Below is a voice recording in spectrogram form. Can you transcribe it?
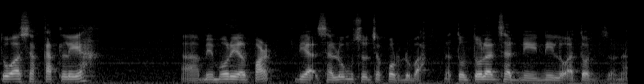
tuwa sa Katlea uh, Memorial Park diya sa lungsod sa Cordoba. Natultulan sad ni Nilo Aton. So na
